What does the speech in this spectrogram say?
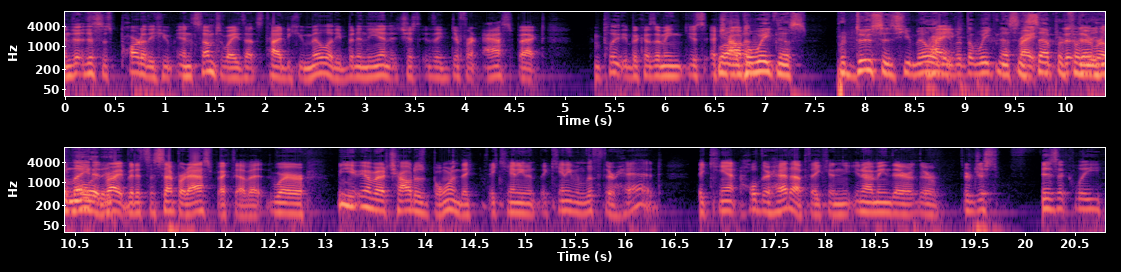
and th- this is part of the. In some ways, that's tied to humility, but in the end, it's just it's a different aspect completely because I mean, just a well, child. the weakness produces humility, right. but the weakness is right. separate Th- from they're the related, humility. right? But it's a separate aspect of it. Where when, you, you know, when a child is born, they, they can't even they can't even lift their head. They can't hold their head up. They can, you know, I mean, they're they're they're just physically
